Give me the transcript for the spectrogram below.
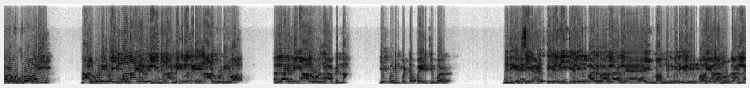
எவ்வளவு கொடுத்துருவோம் வரி? நாலு கோடி ரூபாய். எண்பதனாயிரம் வெள்ளின்னு சொன்னான் இன்னைக்கு உள்ள கடைக்கு நாலு கோடி ரூபாய் நல்லா இருப்பீங்க ஆளை விடுங்க அப்படின்னா. எப்படிப்பட்ட பயிற்சி பாரு இந்த நிகழ்ச்சியை அடுத்து எழுதிட்டு எழுதியிருப்பாரு வரலாறுல. இமாம் திம்மீர் எழுதியிருப்பாங்க ஏழாம் நூற்றாண்டுல.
